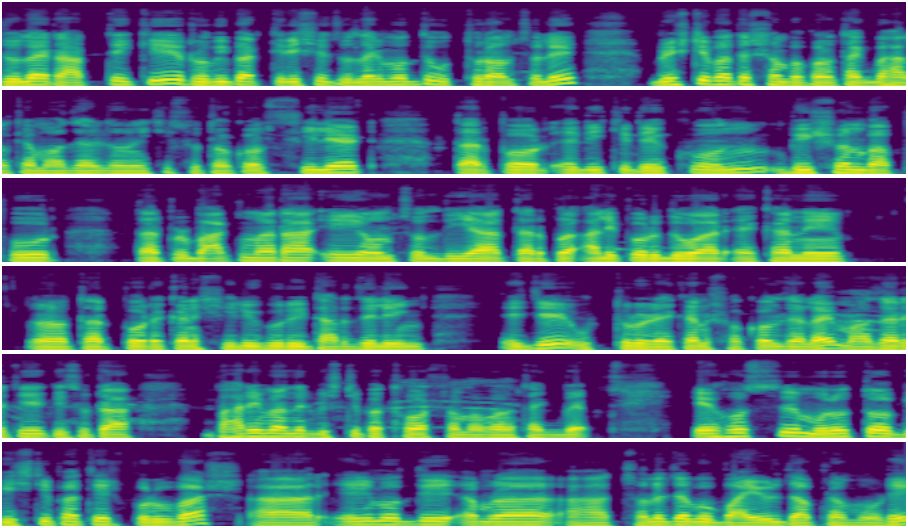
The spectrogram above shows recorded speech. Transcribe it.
জুলাই রাত থেকে রবিবার তিরিশে জুলাইয়ের মধ্যে উত্তরাঞ্চলে বৃষ্টিপাতের সম্ভাবনা থাকবে হালকা মাঝারি ধরনের কিছু তখন সিলেট, তারপর এদিকে দেখুন ভীষণ বিশনবাপুর, তারপর বাগমারা এই অঞ্চল দিয়া, তারপর আলিপুরদুয়ার, এখানে তারপর এখানে শিলিগুড়ি, দার্জিলিং এই যে উত্তরের এখানে সকল জেলায় মাঝারি থেকে কিছুটা ভারী মানের বৃষ্টিপাত হওয়ার সম্ভাবনা থাকবে। এ হচ্ছে মূলত বৃষ্টিপাতের পূর্বাভাস। আর এর মধ্যে আমরা চলে যাব বায়ুর দাপনা মোড়ে।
